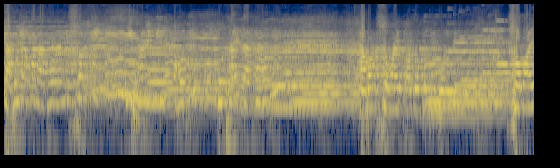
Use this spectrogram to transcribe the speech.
তাহলে আমার রাধা রানীর সঙ্গে কীভাবে মিলন হবে? কোথায় দেখা হবে? এমন সময় কত তুমি বললে সময়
